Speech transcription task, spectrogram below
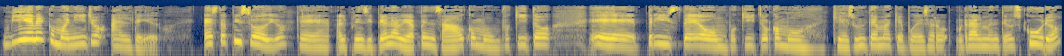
viene como anillo al dedo. Este episodio, que al principio lo había pensado como un poquito eh, triste o un poquito como que es un tema que puede ser realmente oscuro,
